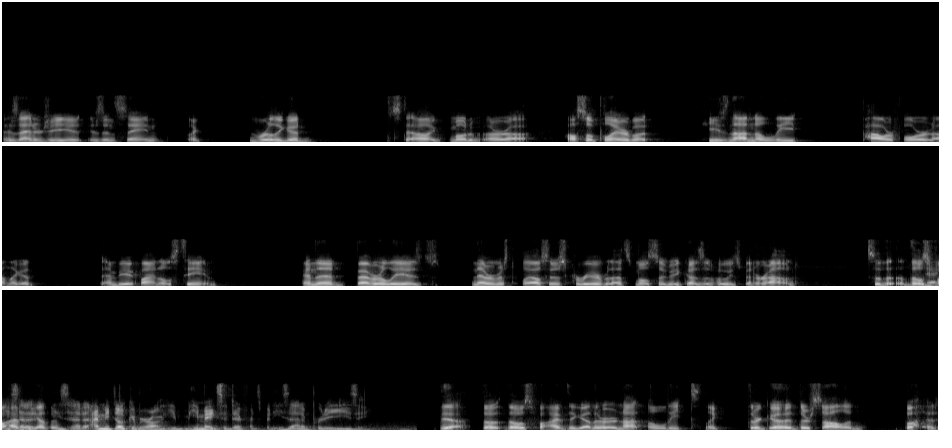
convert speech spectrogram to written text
his energy is, is insane. Like really good, st- like motive or uh, also a player, but he's not an elite power forward on like a NBA Finals team. And then Beverley has never missed the playoffs in his career, but that's mostly because of who he's been around. So the, those Yeah, five together, he's had it- I mean, don't get me wrong. He he makes a difference, but he's had it pretty easy. yeah, th- those five together are not elite. Like they're good, they're solid, but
